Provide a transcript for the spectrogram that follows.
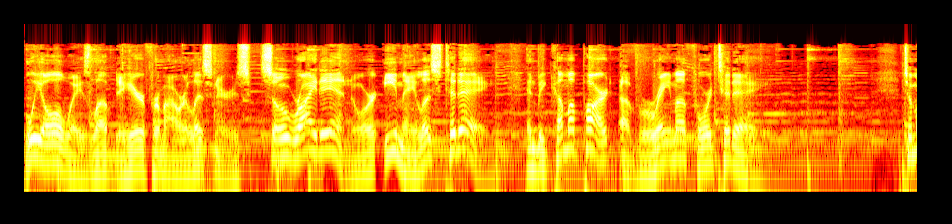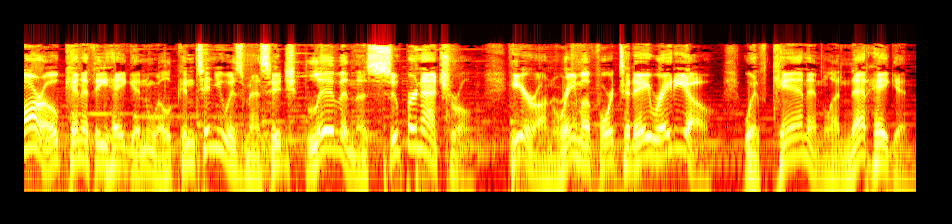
We always love to hear from our listeners, so write in or email us today and become a part of Rhema for Today. Tomorrow, Kenneth E. Hagin will continue his message, Live in the Supernatural, here on Rhema for Today Radio with Ken and Lynette Hagin.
